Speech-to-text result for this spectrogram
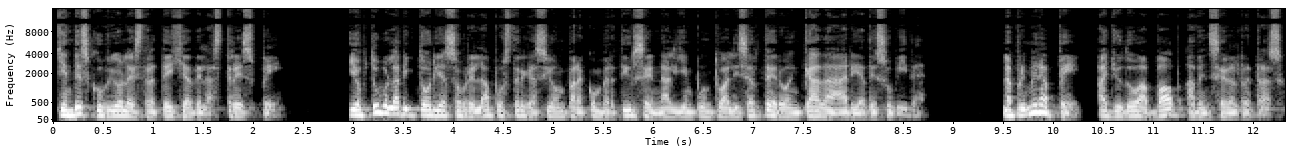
quien descubrió la estrategia de las tres P y obtuvo la victoria sobre la postergación para convertirse en alguien puntual y certero en cada área de su vida. La primera P ayudó a Bob a vencer el retraso.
